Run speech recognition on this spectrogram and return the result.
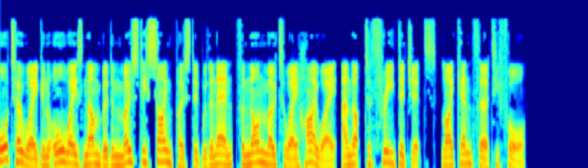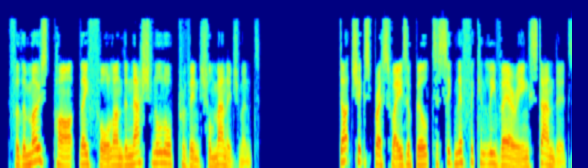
Autowegen always numbered and mostly signposted with an N for non-motorway highway and up to three digits, like N34. For the most part they fall under national or provincial management. Dutch expressways are built to significantly varying standards.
